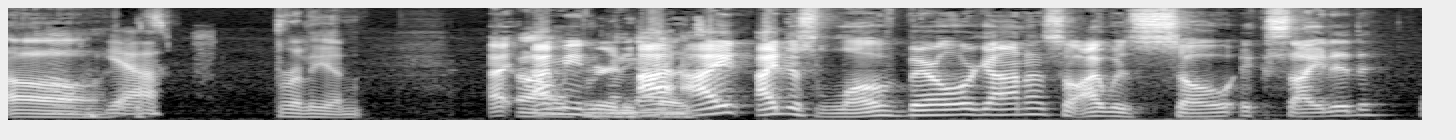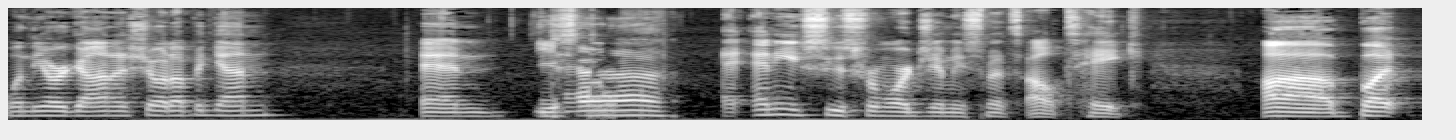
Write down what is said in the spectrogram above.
Oh, yeah. it's brilliant. I, Oh, I mean, really I. I I just love Barrel Organa, so I was so excited when the Organa showed up again, and just Yeah. any excuse for more Jimmy Smits, I'll take. Uh, but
